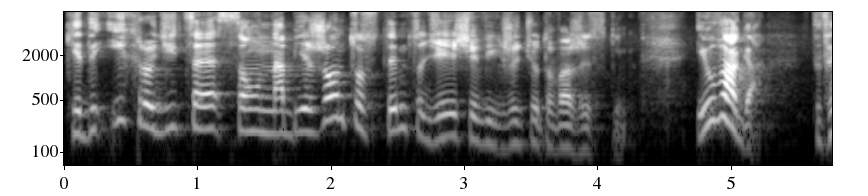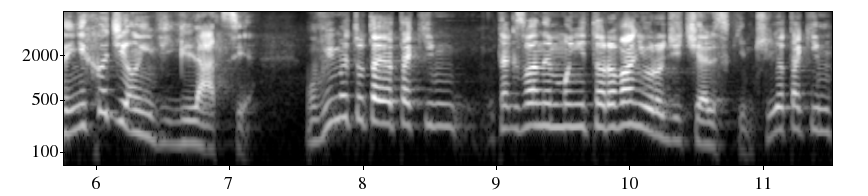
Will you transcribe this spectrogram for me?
kiedy ich rodzice są na bieżąco z tym, co dzieje się w ich życiu towarzyskim. I uwaga, tutaj nie chodzi o inwigilację. Mówimy tutaj o takim tak zwanym monitorowaniu rodzicielskim, czyli o takim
